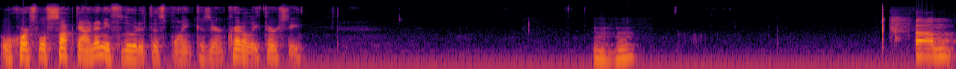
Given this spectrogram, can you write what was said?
of course, will suck down any fluid at this point because they're incredibly thirsty. Mm-hmm. Um,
